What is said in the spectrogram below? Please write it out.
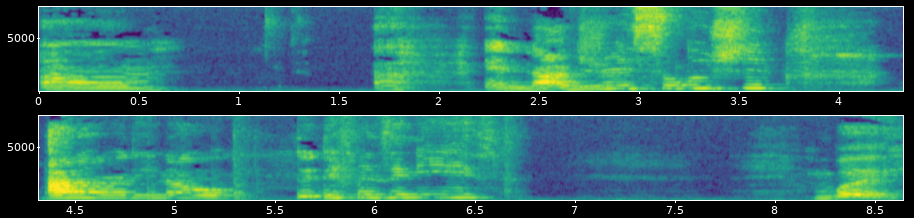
um uh, anhydrous solution. I don't really know the difference in these, but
